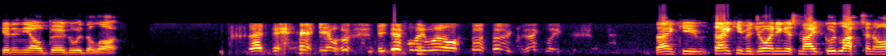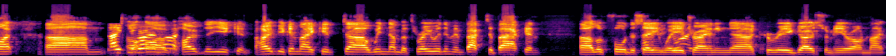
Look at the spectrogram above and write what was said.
getting the old burger with the lot. That he definitely will. exactly. Thank you, thank you for joining us, mate. Good luck tonight. Um, Thank you very I, I much. hope that you can hope you can make it uh, win number three with him and back to back, and uh, look forward to seeing where your training uh, career goes from here on, mate.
